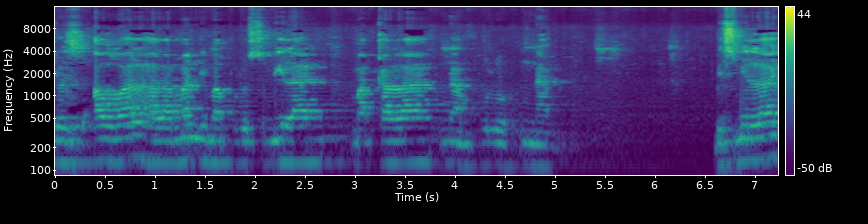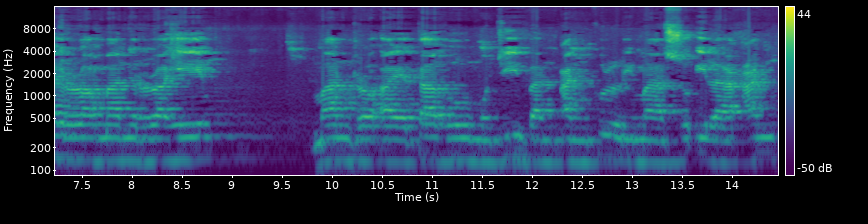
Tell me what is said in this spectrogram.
juz awal halaman 59 makalah 66 Bismillahirrahmanirrahim Man ra'aytahu mujiban an kulli ma su'ila an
